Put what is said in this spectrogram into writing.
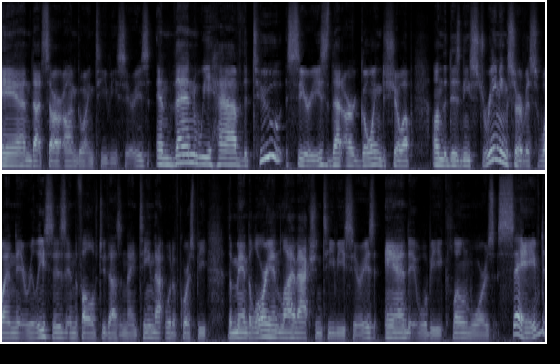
and that's our ongoing TV series. And then we have the two series that are going to show up on the Disney streaming service when it releases in the fall of 2019. That would, of course, be the Mandalorian live action TV series, and it will be Clone Wars Saved,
